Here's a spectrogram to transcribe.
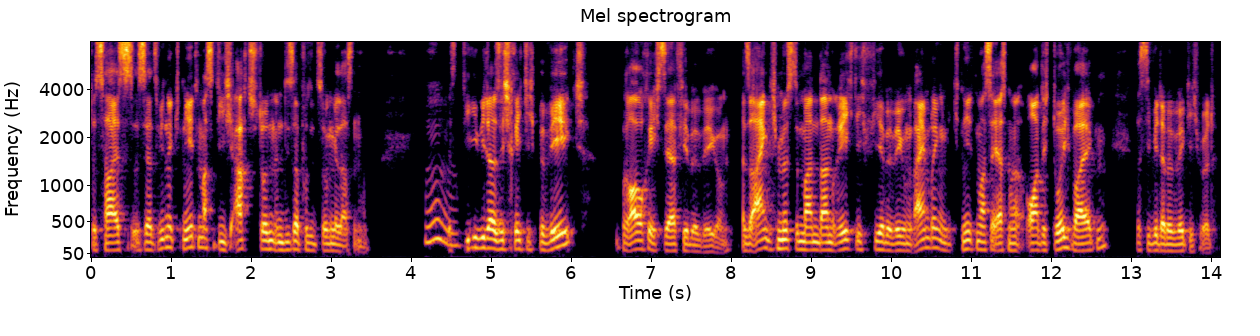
Das heißt, es ist jetzt wie eine Knetmasse, die ich acht Stunden in dieser Position gelassen habe. Hm. Dass die wieder sich richtig bewegt, brauche ich sehr viel Bewegung. Also eigentlich müsste man dann richtig viel Bewegung reinbringen und die Knetmasse erstmal ordentlich durchwalken, dass sie wieder beweglich wird.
